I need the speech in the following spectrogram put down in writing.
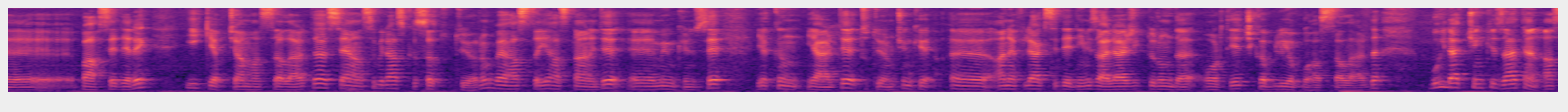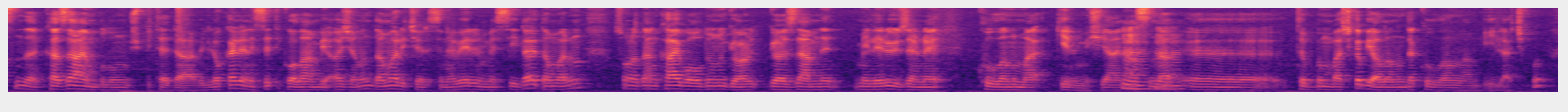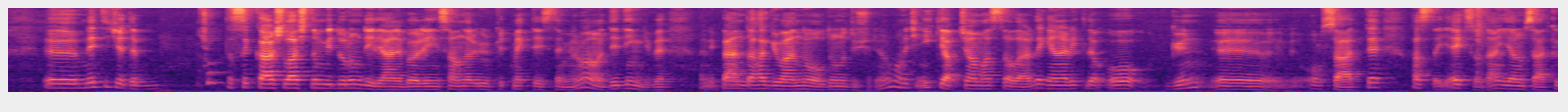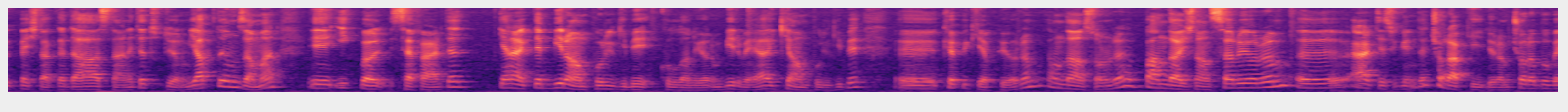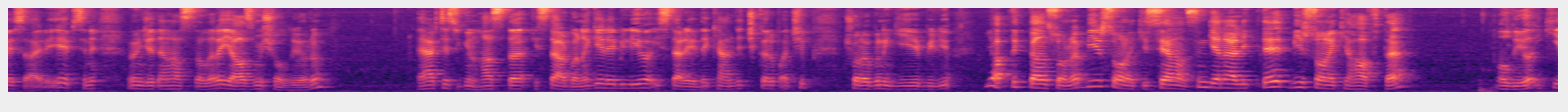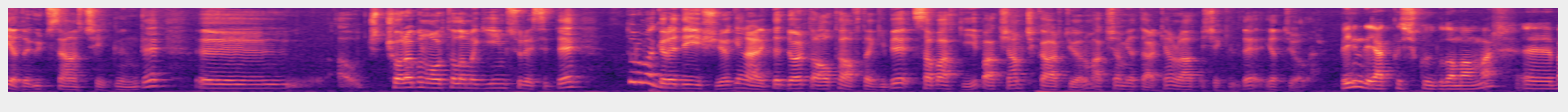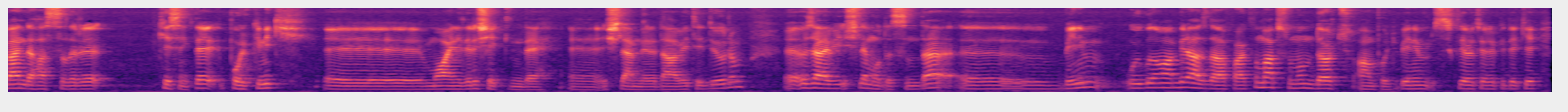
bahsederek ilk yapacağım hastalarda seansı biraz kısa tutuyorum ve hastayı hastanede e, mümkünse yakın yerde tutuyorum. Çünkü e, anafilaksi dediğimiz alerjik durum da ortaya çıkabiliyor bu hastalarda. Bu ilaç çünkü zaten aslında kazaen bulunmuş bir tedavi. Lokal anestetik olan bir ajanın damar içerisine verilmesiyle damarın sonradan kaybolduğunu gör- gözlemlemeleri üzerine kullanıma girmiş. Yani Hı hı aslında e, tıbbın başka bir alanında kullanılan bir ilaç bu. E, neticede çok da sık karşılaştığım bir durum değil yani böyle insanları ürkütmek de istemiyorum ama dediğim gibi hani ben daha güvenli olduğunu düşünüyorum. Onun için ilk yapacağım hastalarda genellikle o gün e, o saatte hastayı ekstradan yarım saat 45 dakika daha hastanede tutuyorum. Yaptığım zaman e, ilk böyle seferde genellikle bir ampul gibi kullanıyorum. Bir veya iki ampul gibi e, köpük yapıyorum. Ondan sonra bandajdan sarıyorum. E, ertesi günde çorap giydiriyorum. Çorabı vesaireyi hepsini önceden hastalara yazmış oluyorum. Ertesi gün hasta ister bana gelebiliyor, ister evde kendi çıkarıp açıp çorabını giyebiliyor. Yaptıktan sonra bir sonraki seansın genellikle bir sonraki hafta oluyor. 2 ya da 3 seans şeklinde. Ee, çorabın ortalama giyim süresi de duruma göre değişiyor. Genellikle 4-6 hafta gibi sabah giyip akşam çıkartıyorum. Akşam yatarken rahat bir şekilde yatıyorlar. Benim de yaklaşık uygulamam var. Ee, ben de hastaları kesinlikle poliklinik e, muayeneleri şeklinde e, işlemlere davet ediyorum. E, özel bir işlem odasında benim uygulamam biraz daha farklı. Maksimum 4 ampul. Benim skleroterapideki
